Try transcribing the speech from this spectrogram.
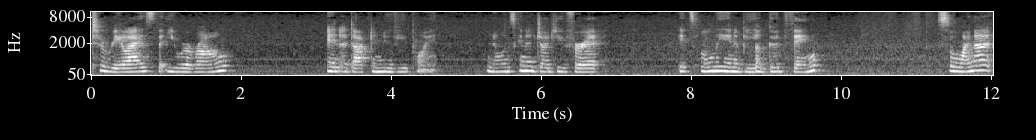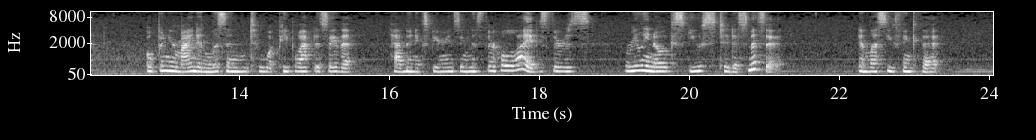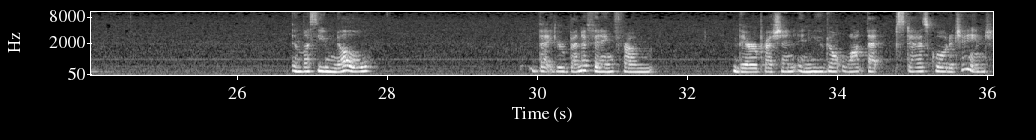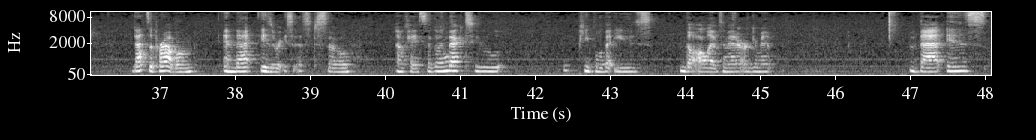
to realize that you were wrong and adopt a new viewpoint. No one's to judge you for it. It's only to be a good thing. So why not open your mind and listen to what people have to say that have been experiencing this their whole lives? There's really no excuse to dismiss it unless you think that unless you know that you're benefiting from their oppression and you don't want that status quo to change. That's a problem, and that is racist. So, okay, so going back to people that use the All Lives Matter argument, that is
